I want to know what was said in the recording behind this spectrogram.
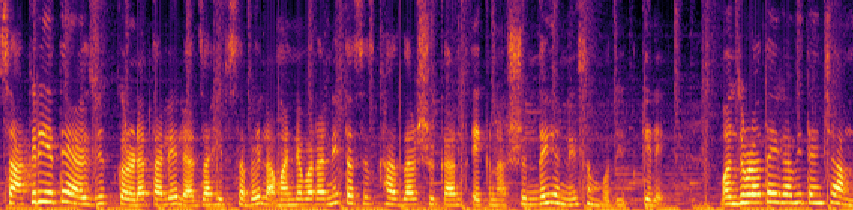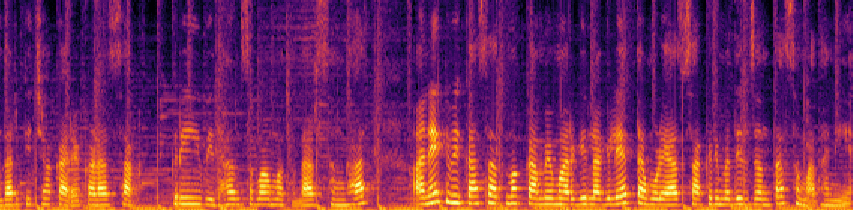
साक्री येथे आयोजित करण्यात आलेल्या जाहीर सभेला मान्यवरांनी तसेच खासदार श्रीकांत एकनाथ शिंदे यांनी संबोधित केले. मंजुळाताई गावित यांच्या आमदारकीच्या कार्यकाळात साक्री विधानसभा मतदारसंघात अनेक विकासात्मक कामे मार्गी लागली आहेत त्यामुळे आज साखरीमधील जनता समाधानी आहे.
